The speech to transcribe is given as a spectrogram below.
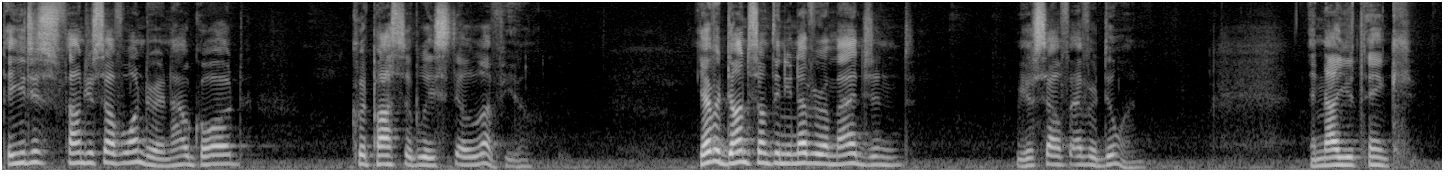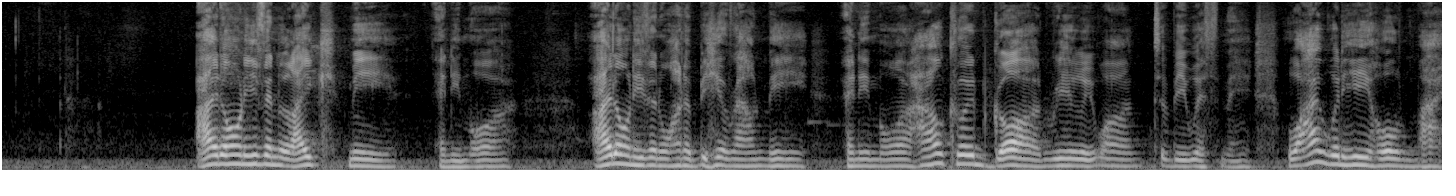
that you just found yourself wondering how God could possibly still love you. You ever done something you never imagined yourself ever doing? And now you think, I don't even like me anymore. I don't even want to be around me anymore. How could God really want to be with me? Why would He hold my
